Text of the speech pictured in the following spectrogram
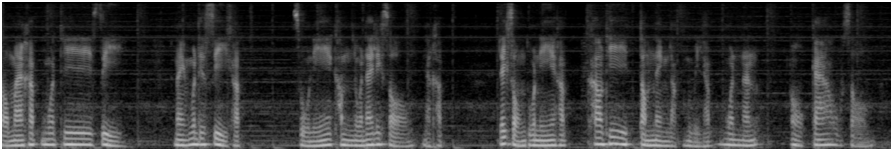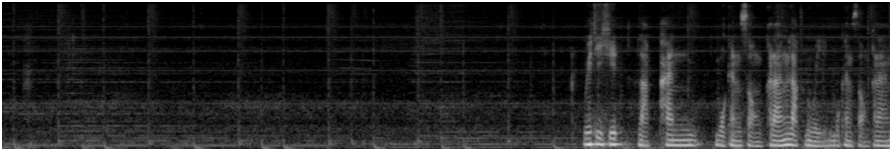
ต่อมาครับงวดที่ 4 ในงวดที่ 4 ครับ สูตรนี้คำนวณได้เลข2นะครับ เลข 2 ตัวนี้ครับ เข้าที่ตำแหน่งหลักหน่วยครับ วันนั้นออก 9 วิธีคิดหลักพันบวกกัน 2 ครั้ง หลักหน่วยบวกกัน 2 ครั้ง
